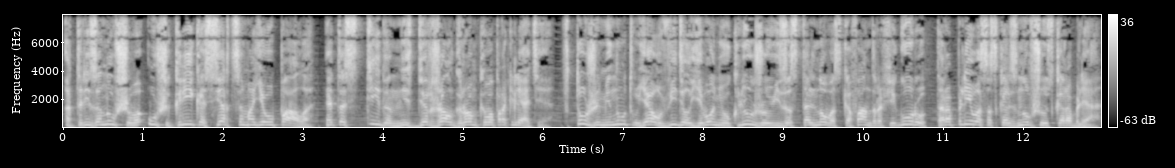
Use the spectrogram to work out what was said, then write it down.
От резанувшего уши крика сердце мое упало. Это Стиден не сдержал громкого проклятия. В ту же минуту я увидел его неуклюжую из остального скафандра фигуру, торопливо соскользнувшую с корабля.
